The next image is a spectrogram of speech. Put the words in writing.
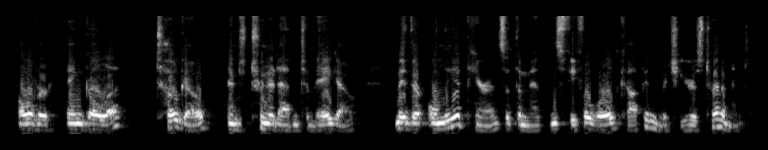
Oliver, Angola, Togo, and Trinidad and Tobago made their only appearance at the Men's FIFA World Cup in which year's tournament?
